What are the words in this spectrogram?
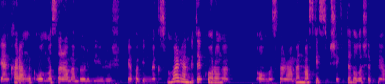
yani karanlık olmasına rağmen böyle bir yürüyüş yapabilme kısmı var hem bir de korona olmasına rağmen maskesiz bir şekilde dolaşabiliyor.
